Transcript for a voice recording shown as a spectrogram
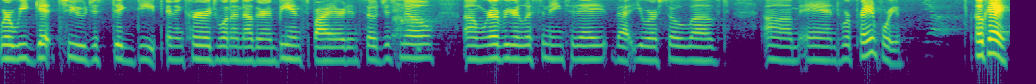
where we get to just dig deep and encourage one another and be inspired. And so just know, um, wherever you're listening today, that you are so loved, um, and we're praying for you. Okay,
